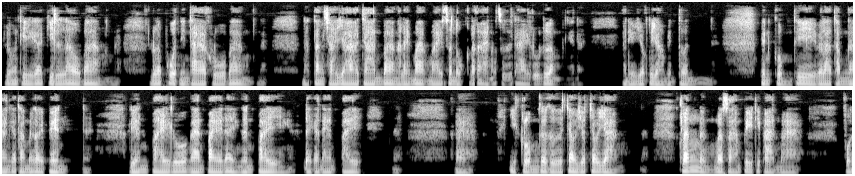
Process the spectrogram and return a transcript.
หรือบางทีก็กินเหล้าบ้างหรือว่าพูดนินทาครูบ้างตั้งฉายาอาจารย์บ้างอะไรมากมายสนุกแล้วก็อ่านหนังสือได้รู้เรื่องอย่างนี้นะ อันนี้ยกตัวอย่างเป็นต้น เป็นกลุ่มที่เวลาทำงานก็ทำไม่ค่อยเป็นเรียนไปรู้งานไปได้เงินไปได้คะแนนไปนะอีกกลุ่มก็คือเจ้ายศเจ้าอย่าง ครั้งหนึ่งเมื่อสามปีที่ผ่านมา ฝน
